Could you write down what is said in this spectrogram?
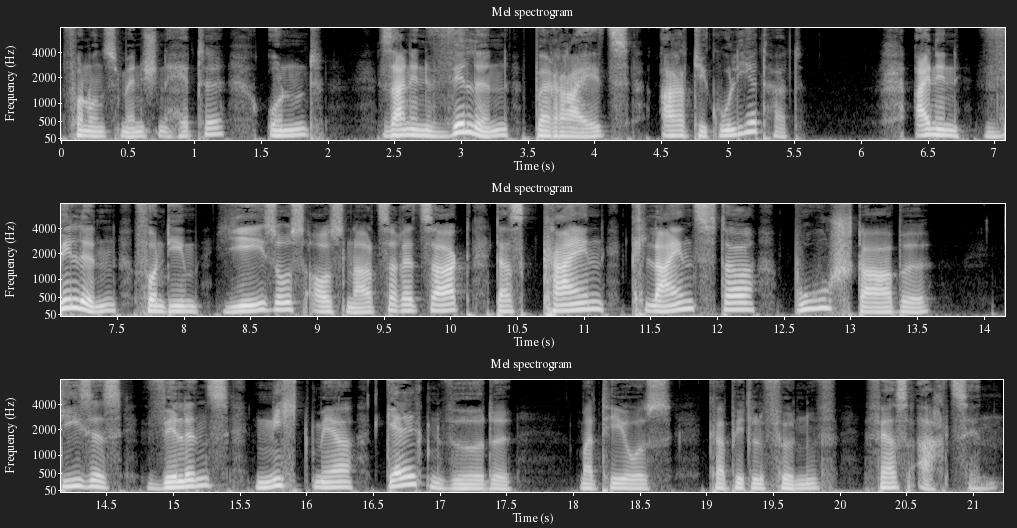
von uns Menschen hätte und seinen Willen bereits artikuliert hat, einen Willen, von dem Jesus aus Nazareth sagt, dass kein kleinster Buchstabe dieses Willens nicht mehr gelten würde. Matthäus Kapitel 5, Vers 18.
